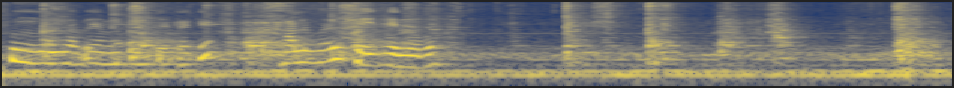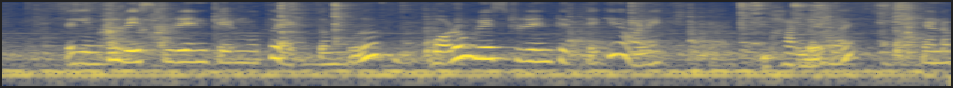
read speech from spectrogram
সুন্দরভাবে এটাকে ভালোভাবে ভেজে নেব। এটা কিন্তু রেস্টুরেন্টের মতো একদম পুরো, বরং রেস্টুরেন্টের থেকে অনেক ভালো হয়। কেননা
